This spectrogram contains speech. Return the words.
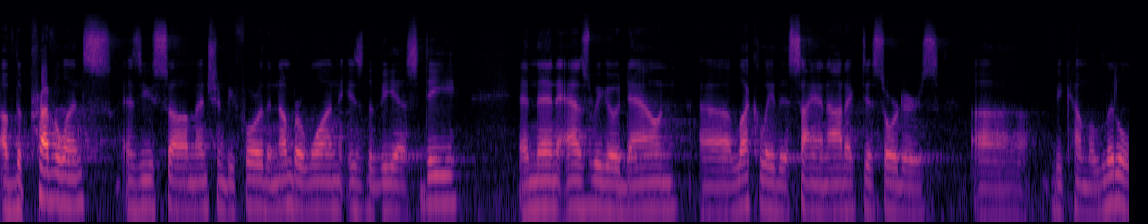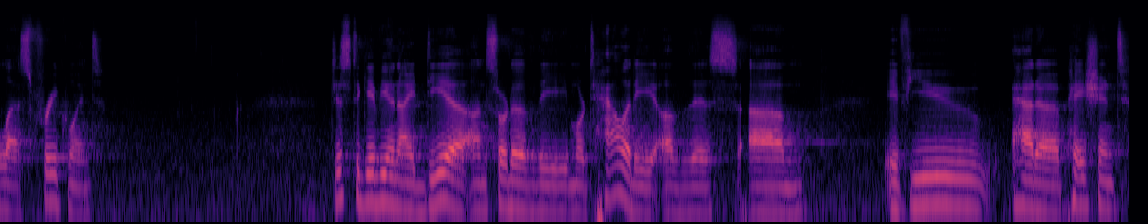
of the prevalence, as you saw mentioned before, the number one is the VSD. And then as we go down, uh, luckily the cyanotic disorders uh, become a little less frequent. Just to give you an idea on sort of the mortality of this, um, if you had a patient,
